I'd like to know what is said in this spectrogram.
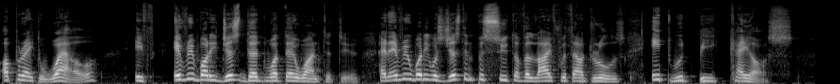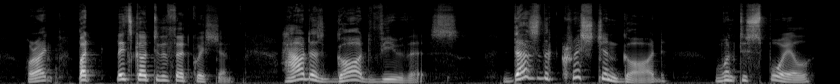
operate well if everybody just did what they wanted to and everybody was just in pursuit of a life without rules. It would be chaos. All right? But let's go to the third question. How does God view this? Does the Christian God want to spoil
